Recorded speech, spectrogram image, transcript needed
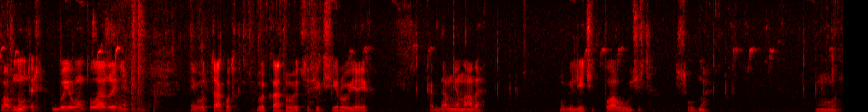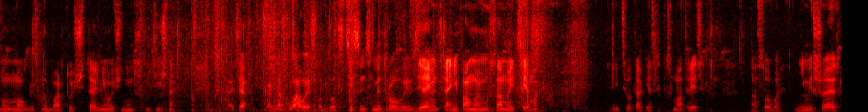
вовнутрь в боевом положении. И вот так вот выкатываются, фиксирую я их, когда мне надо увеличить плавучесть судна. Вот. Но много их на борту считаю не очень эстетично. Хотя, когда плаваешь, вот 20-сантиметровые в диаметре, они, по-моему, самые темы. Видите, вот так, если посмотреть, особо не мешают.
